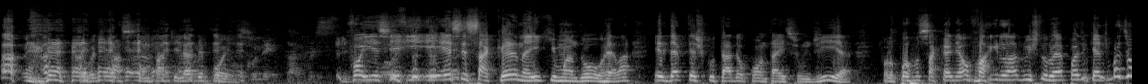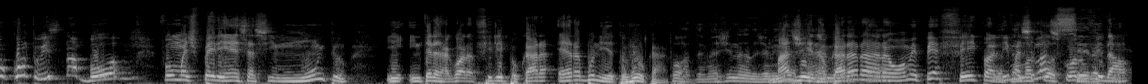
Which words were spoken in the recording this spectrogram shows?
Eu vou te passar, compartilhar depois. Foi esse, e, e esse sacana aí que mandou o relato, ele deve ter escutado eu contar isso um dia. Falou, pô, vou sacanear o Wagner lá no Isto Não É Podcast. Mas eu conto isso na boa. Foi uma experiência, assim, muito interessante. Agora, Felipe, o cara era bonito, viu, cara? Porra, tô imaginando. Já Imagina, o cara era, era um homem perfeito ali, dá mas se lascou no final.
